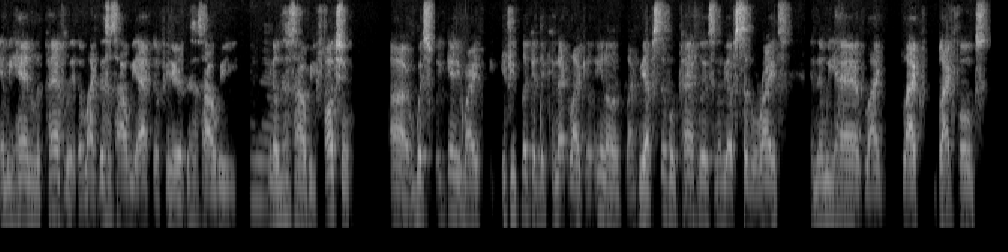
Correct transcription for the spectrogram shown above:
and we handle the pamphlet of like this is how we act up here, this is how we mm-hmm. you know this is how we function. Uh, which again, right? If you look at the connect, like you know, like we have civil pamphlets and then we have civil rights, and then we have like black black folks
